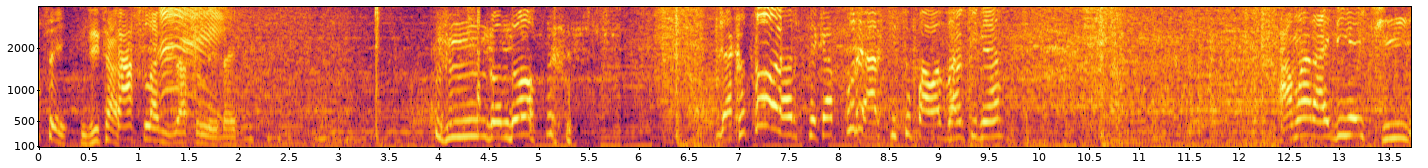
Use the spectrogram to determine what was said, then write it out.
আছে? জি স্যার। কাশ লাগছে আসলে গন্ধ। দেখো তো আর চেক আপ করে আর কিছু পাওয়া যায় কিনা। আমার আইডি এই ঠিক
